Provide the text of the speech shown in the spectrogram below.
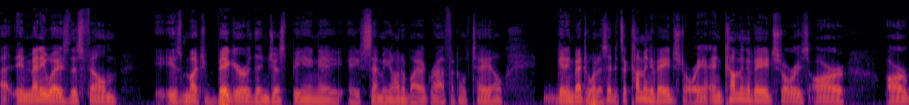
uh, in many ways, this film is much bigger than just being a, a semi autobiographical tale. Getting back to what I said, it's a coming of age story, and coming of age stories are are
